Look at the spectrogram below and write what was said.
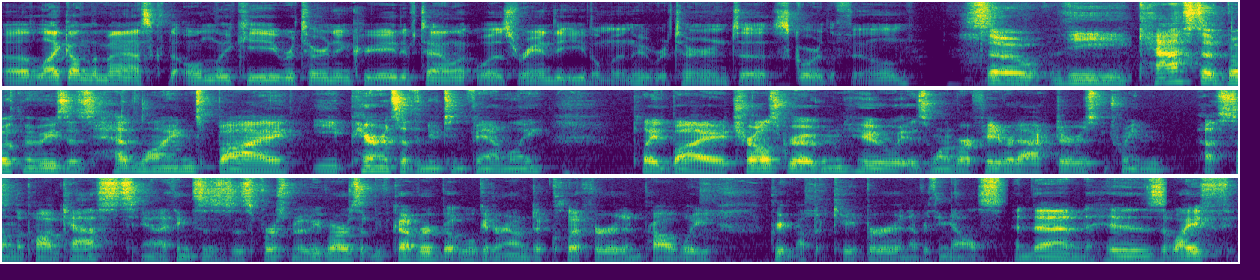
uh, like on The Mask, the only key returning creative talent was Randy Edelman, who returned to score the film. So the cast of both movies is headlined by the parents of the Newton family, played by Charles Grodin, who is one of our favorite actors between us on the podcast. And I think this is his first movie of ours that we've covered, but we'll get around to Clifford and probably Great Muppet Caper and everything else. And then his wife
